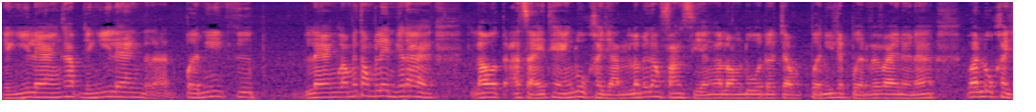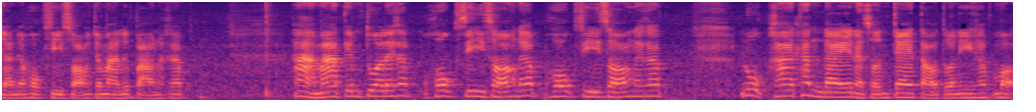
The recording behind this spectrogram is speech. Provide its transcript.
อย่างนี้แรงครับ อย่างนี้แรงเปิดนี้คือ แรงเราไม่ต้องไปเล่นก็ได้ เราอาศัยแทงลูกขยัน เราไม่ต้องฟังเสียงอะลองดูเราจะเปิดนี้จะเปิดไวๆหน่อยนะ ว่าลูกขยันเนี่ยหกสี่สองจะมาหรือเปล่านะครับอ่ามาเต็มตัวเลยครับหกสี่สองนะครับหกสี่สองนะครับ ลูกค้าท่านใดเนี่ยสนใจเต่าตัวนี้ครับ เหมาะ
